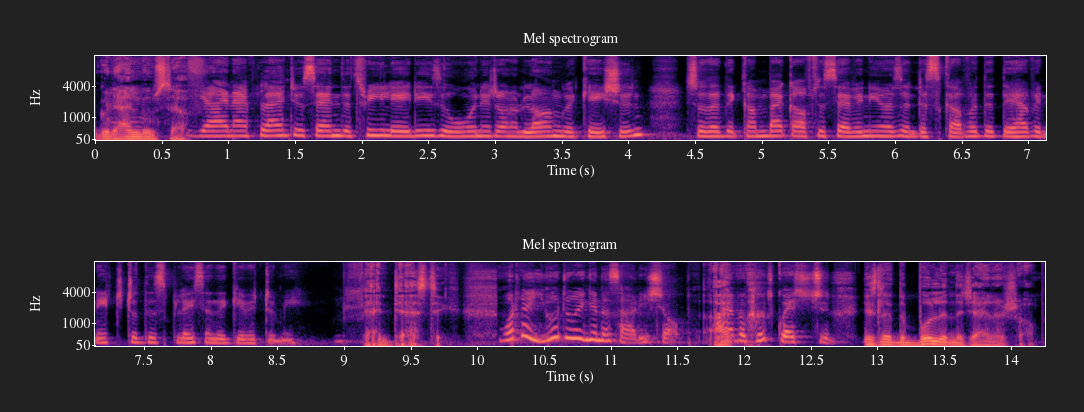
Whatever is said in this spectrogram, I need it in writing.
good handloom stuff. Yeah, and I plan to send the three ladies who own it on a long vacation so that they come back after seven years and discover that they have an itch to this place and they give it to me. Fantastic. What are you doing in a sari shop? I have a good question. It's like the bull in the china shop.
